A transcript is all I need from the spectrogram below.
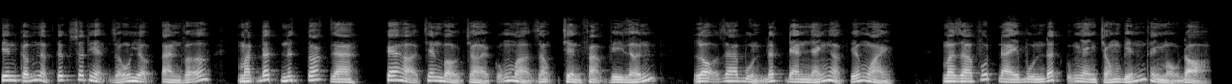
tiên cấm lập tức xuất hiện dấu hiệu tàn vỡ, mặt đất nứt toác ra, khe hở trên bầu trời cũng mở rộng trên phạm vi lớn, lộ ra bùn đất đen nhánh ở phía ngoài. Mà giờ phút này bùn đất cũng nhanh chóng biến thành màu đỏ.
